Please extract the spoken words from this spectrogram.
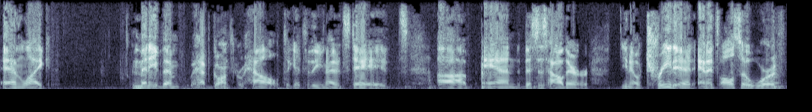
and like many of them have gone through hell to get to the United States, uh, and this is how they're you know treated, and it's also worth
